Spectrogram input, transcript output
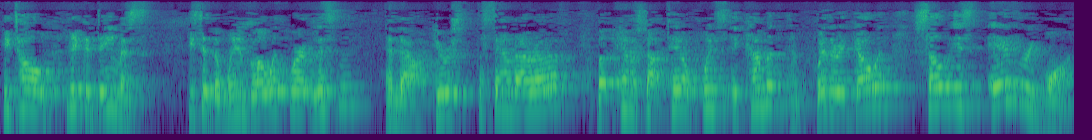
He told Nicodemus, He said, The wind bloweth where it listeth, and thou hearest the sound thereof, but canst not tell whence it cometh and whither it goeth. So is everyone,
